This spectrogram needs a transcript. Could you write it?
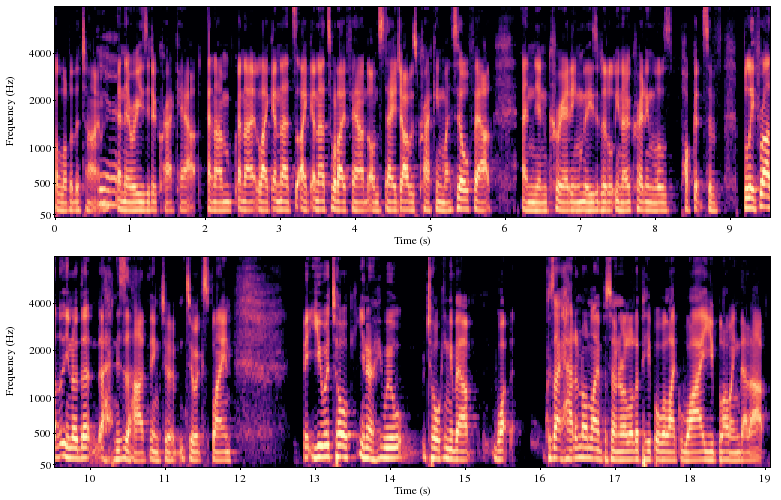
a lot of the time Yeah. and they're easy to crack out and I'm and I like and that's like and that's what I found on stage I was cracking myself out and then creating these little you know creating those pockets of belief rather you know that ah, this is a hard thing to to explain but you were talk, you know, we were talking about what because I had an online persona. A lot of people were like, "Why are you blowing that up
